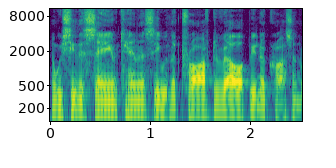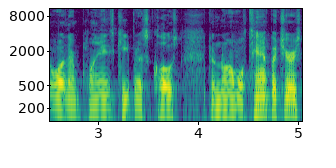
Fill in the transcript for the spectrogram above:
and we see the same tendency with a trough developing across the northern plains, keeping us close to normal temperatures.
